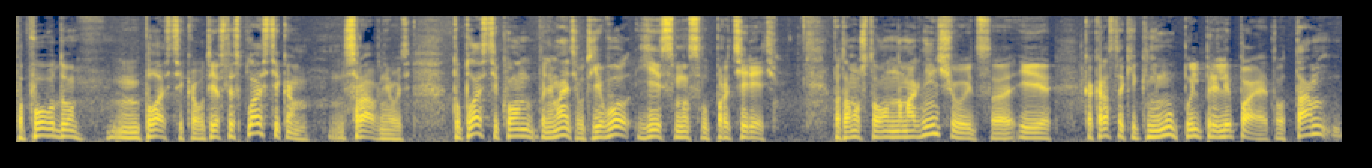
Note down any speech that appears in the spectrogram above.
По поводу пластика. Вот если с пластиком сравнивать, то пластик, он, понимаете, вот его есть смысл протереть. Потому что он намагничивается, и как раз-таки к нему пыль прилипает. Вот там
